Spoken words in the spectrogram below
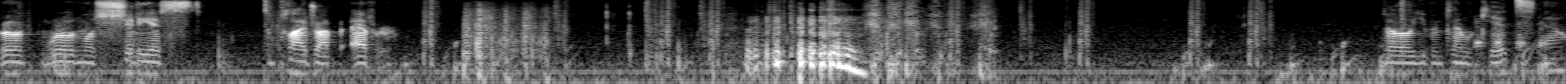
World, world most shittiest supply drop ever. So you've been playing with kids now?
